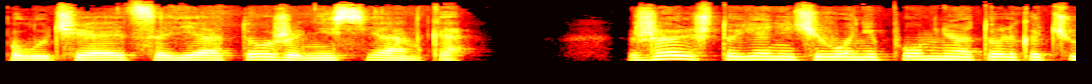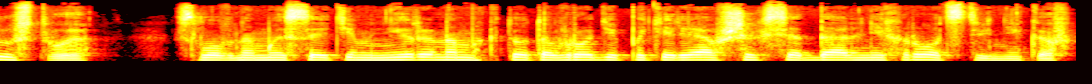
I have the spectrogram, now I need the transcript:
Получается, я тоже не сианка. Жаль, что я ничего не помню, а только чувствую. Словно мы с этим Нироном кто-то вроде потерявшихся дальних родственников.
